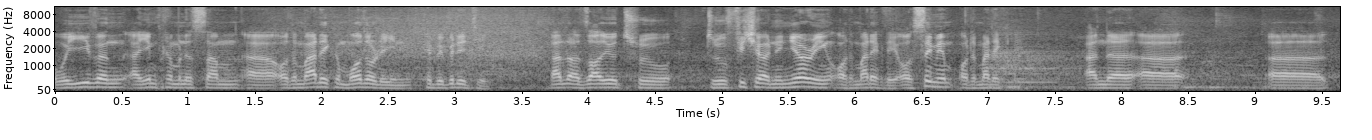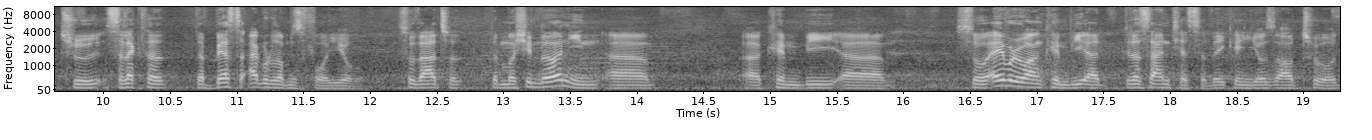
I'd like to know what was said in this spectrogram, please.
we even implement some automatic modeling capability that allows you to do feature engineering automatically or semi-automatically and uh, uh, uh, to select the best algorithms for you so that the machine learning can be so everyone can be a data scientist. They can use our tool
